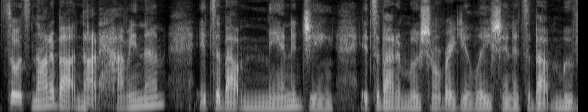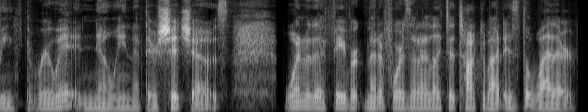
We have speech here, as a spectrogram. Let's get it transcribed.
So it's not about not having them. It's about managing. It's about emotional regulation. It's about moving through it and knowing that there's shit shows. One of the favorite metaphors that I like to talk about is the weather.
